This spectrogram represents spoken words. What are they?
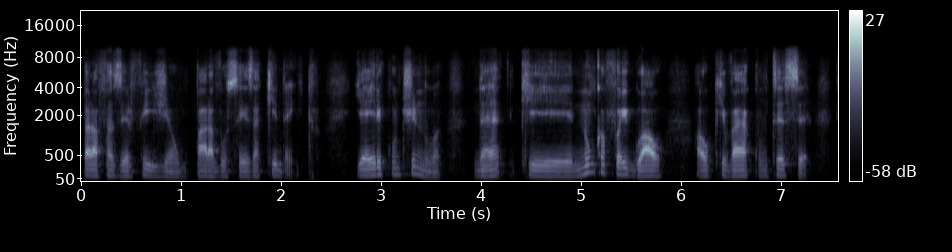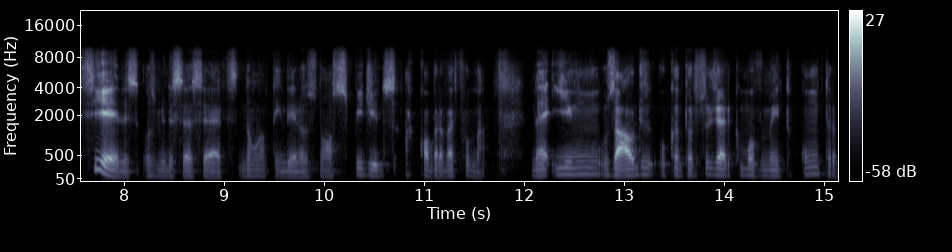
para fazer feijão para vocês aqui dentro. E aí ele continua, né, que nunca foi igual ao que vai acontecer. Se eles, os ministros STF, não atenderem os nossos pedidos, a cobra vai fumar, né? E em os áudios, o cantor sugere que o movimento contra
